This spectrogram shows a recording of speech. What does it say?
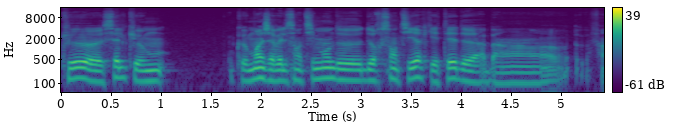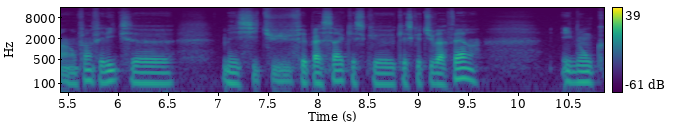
que celle que, moi j'avais le sentiment de, ressentir, qui était de Ah ben. Enfin, enfin Félix, mais si tu fais pas ça, qu'est-ce que, qu'est-ce que tu vas faire? Et donc,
